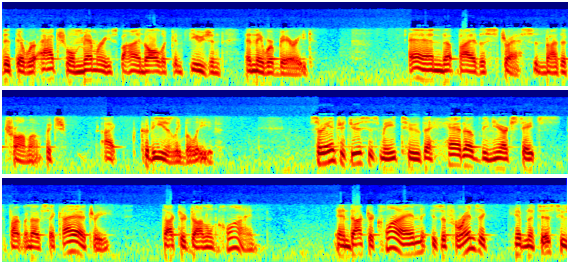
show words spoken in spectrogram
that there were actual memories behind all the confusion, and they were buried, and uh, by the stress and by the trauma, which I could easily believe. So he introduces me to the head of the New York State's Department of Psychiatry, Dr. Donald Klein. And Dr. Klein is a forensic hypnotist who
